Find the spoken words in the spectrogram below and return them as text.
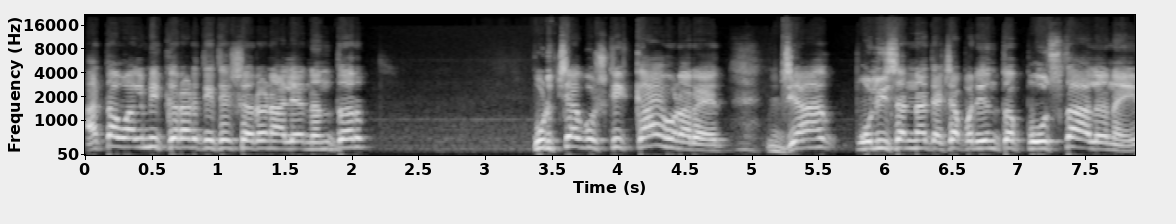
आता वाल्मिक कराड तिथे शरण आल्यानंतर पुढच्या गोष्टी काय होणार आहेत? ज्या पोलिसांना त्याच्यापर्यंत पोचता आलं नाही.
